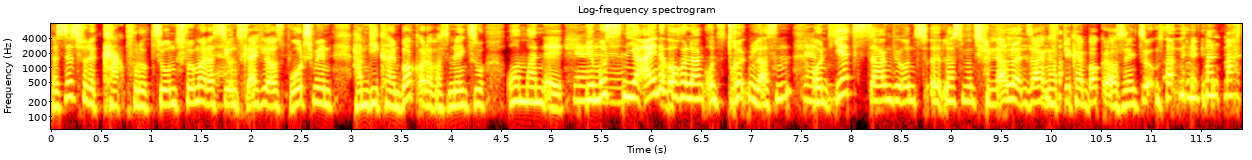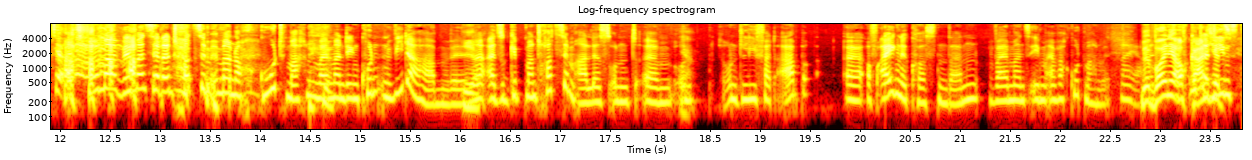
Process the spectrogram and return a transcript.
was ist das für eine Kackproduktionsfirma, dass die uns gleich wieder aus Brot schmieren, haben die keinen Bock oder was? Und man denkt so, oh Mann, ey, Ja, wir ja, mussten hier eine Woche lang uns drücken lassen Ja. und jetzt sagen wir uns, äh, lassen wir uns von den anderen Leuten sagen, habt ihr keinen Bock oder was? Und denkt so, Mann, ey. man macht ja als Firma, will man es ja dann trotzdem immer noch gut machen, weil man den Kunden wiederhaben will. Ja. Ne? Also gibt man trotzdem alles und, ähm, und, und liefert ab. Äh, auf eigene Kosten dann, weil man es eben einfach gut machen will. Naja, Wir wollen ja auch gar nicht jetzt.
